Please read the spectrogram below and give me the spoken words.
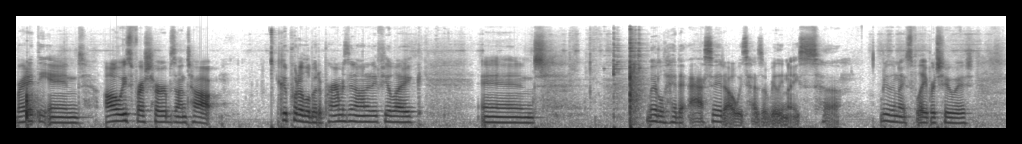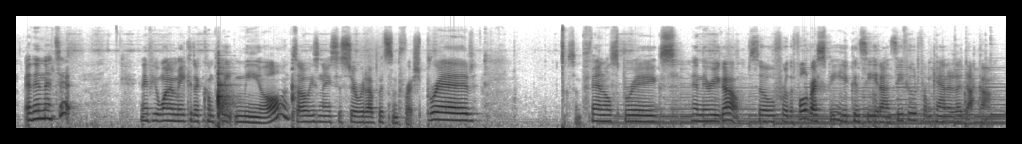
right at the end. Always fresh herbs on top. You could put a little bit of parmesan on it if you like. And a little hit of acid always has a really nice, uh, really nice flavor to it. And then that's it. And if you want to make it a complete meal, it's always nice to serve it up with some fresh bread, some fennel sprigs, and there you go. So for the full recipe, you can see it on seafoodfromcanada.com.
